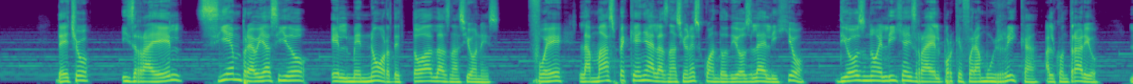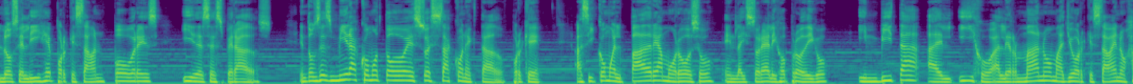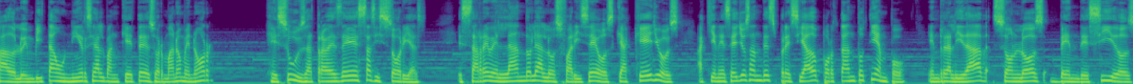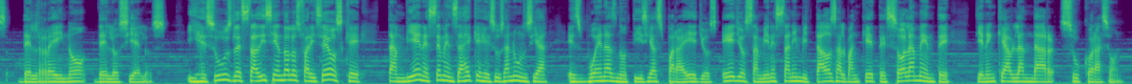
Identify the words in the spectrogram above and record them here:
De hecho, Israel siempre había sido el menor de todas las naciones fue la más pequeña de las naciones cuando Dios la eligió. Dios no elige a Israel porque fuera muy rica, al contrario, los elige porque estaban pobres y desesperados. Entonces mira cómo todo esto está conectado, porque así como el padre amoroso en la historia del hijo pródigo invita al hijo, al hermano mayor que estaba enojado, lo invita a unirse al banquete de su hermano menor, Jesús a través de estas historias está revelándole a los fariseos que aquellos a quienes ellos han despreciado por tanto tiempo, en realidad son los bendecidos del reino de los cielos. Y Jesús le está diciendo a los fariseos que también este mensaje que Jesús anuncia es buenas noticias para ellos. Ellos también están invitados al banquete, solamente tienen que ablandar su corazón.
